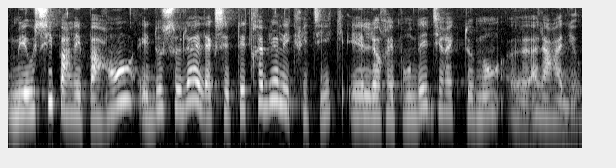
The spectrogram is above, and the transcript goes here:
mais aussi par les parents, et de cela, elle acceptait très bien les critiques et elle leur répondait directement euh, à la radio.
